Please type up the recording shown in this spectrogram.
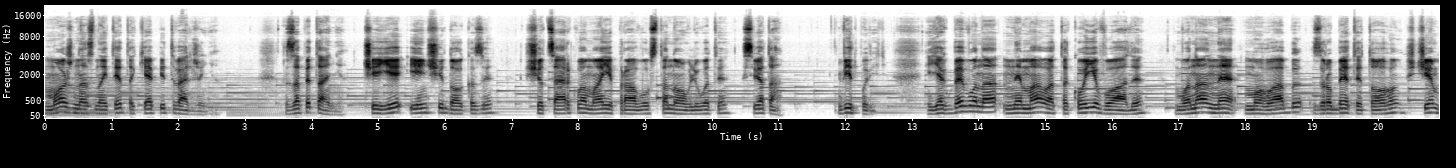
можна знайти таке підтвердження. Запитання, чи є інші докази, що церква має право встановлювати свята? Відповідь. Якби вона не мала такої влади, вона не могла б зробити того, з чим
